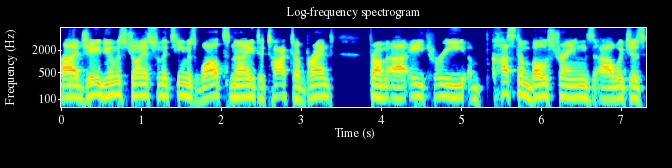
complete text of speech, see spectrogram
Uh, Jay Dumas joining us from the team as well tonight to talk to Brent from uh, A3 Custom Bowstrings, uh, which is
